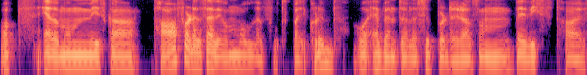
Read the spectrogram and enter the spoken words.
at er det noen vi skal ta for det, så er det jo Molde fotballklubb og eventuelle supportere som bevisst har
